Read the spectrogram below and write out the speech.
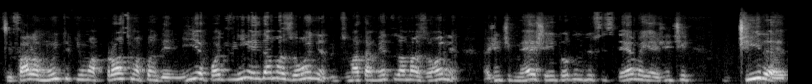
Se fala muito que uma próxima pandemia pode vir aí da Amazônia, do desmatamento da Amazônia. A gente mexe em todo o sistema e a gente tira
